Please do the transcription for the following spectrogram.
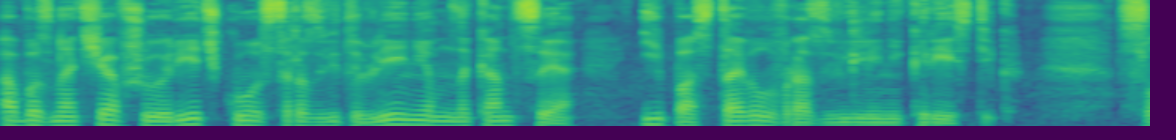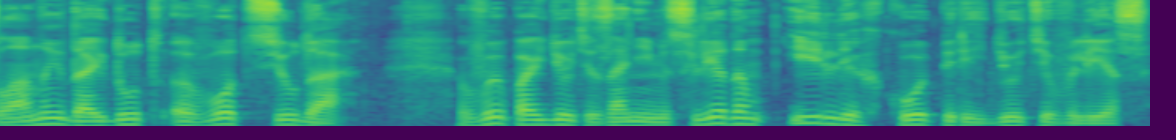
обозначавшую речку с разветвлением на конце, и поставил в развилине крестик. «Слоны дойдут вот сюда», вы пойдете за ними следом и легко перейдете в лес.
